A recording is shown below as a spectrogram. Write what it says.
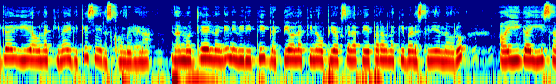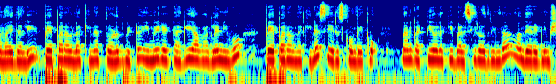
ಈಗ ಈ ಅವಲಕ್ಕಿನ ಇದಕ್ಕೆ ಸೇರಿಸ್ಕೊಂಬಿಡೋಣ. ನಾನು ಮೊದಲೇ ಹೇಳ್ದಂಗೆ ನೀವು ಈ ರೀತಿ ಗಟ್ಟಿ ಅವಲಕ್ಕಿನ ಉಪಯೋಗಿಸಲ್ಲ, ಪೇಪರ್ ಅವಲಕ್ಕಿ ಬಳಸ್ತೀನಿ ಅನ್ನೋರು ಈಗ ಈ ಸಮಯದಲ್ಲಿ ಪೇಪರ್ ಅವಲಕ್ಕಿನ ತೊಳೆದ್ಬಿಟ್ಟು ಇಮಿಡಿಯೇಟಾಗಿ ಆವಾಗಲೇ ನೀವು ಪೇಪರ್ ಅವಲಕ್ಕಿನ ಸೇರಿಸ್ಕೊಬೇಕು. ನಾನು ಗಟ್ಟಿ ಅವಲಕ್ಕಿ ಬಳಸಿರೋದ್ರಿಂದ ಒಂದೆರಡು ನಿಮಿಷ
